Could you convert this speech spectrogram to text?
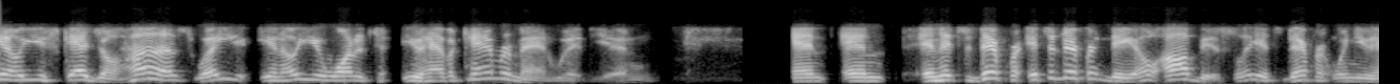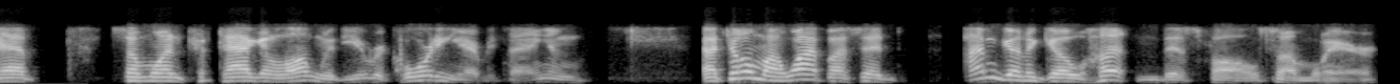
you know, you schedule hunts. Well, you you know, you wanted to you have a cameraman with you, and and and and it's a different it's a different deal. Obviously, it's different when you have someone tagging along with you, recording everything. And I told my wife, I said, I'm going to go hunting this fall somewhere,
